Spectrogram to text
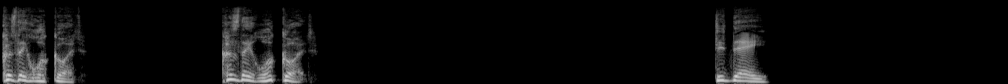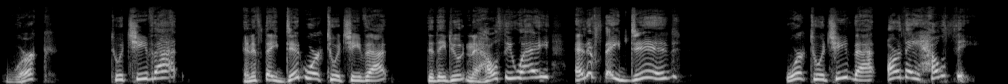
Because they look good. Because they look good. Did they work to achieve that? And if they did work to achieve that, did they do it in a healthy way? And if they did work to achieve that, are they healthy?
